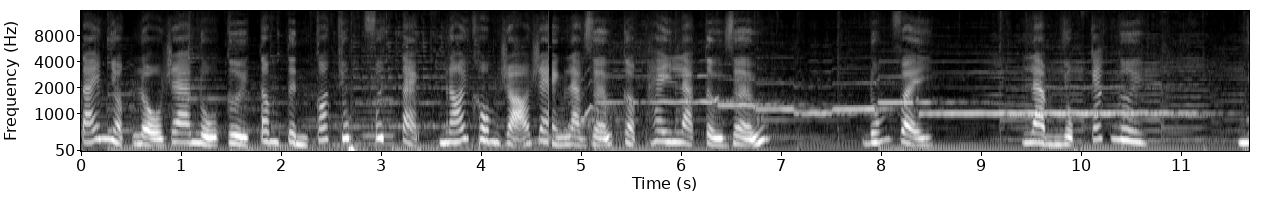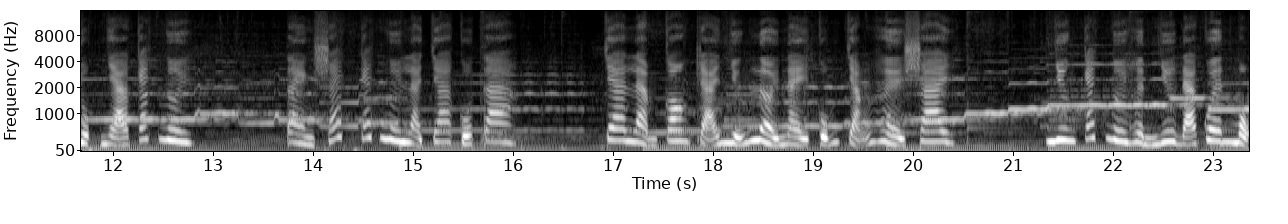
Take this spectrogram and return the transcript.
tái nhật lộ ra nụ cười tâm tình có chút phức tạp, Nói không rõ ràng là dễu cực hay là tự dễu Đúng vậy. Làm nhục các ngươi. Nhục nhã các ngươi. Tàn sát các ngươi là cha của ta. Cha làm con trả những lời này cũng chẳng hề sai. Nhưng các ngươi hình như đã quên một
